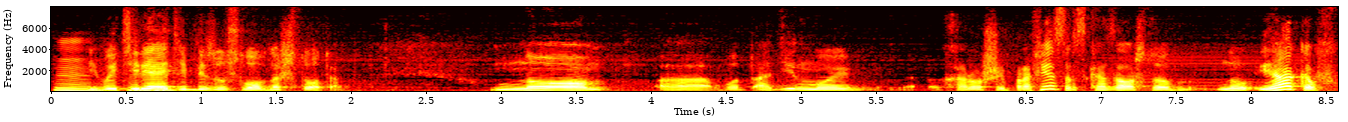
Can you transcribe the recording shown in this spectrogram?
Mm. И вы теряете, mm-hmm. безусловно, что-то. Но э, вот один мой хороший профессор сказал, что ну, Иаков,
